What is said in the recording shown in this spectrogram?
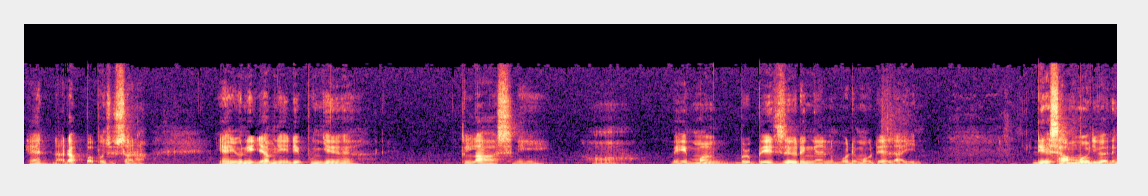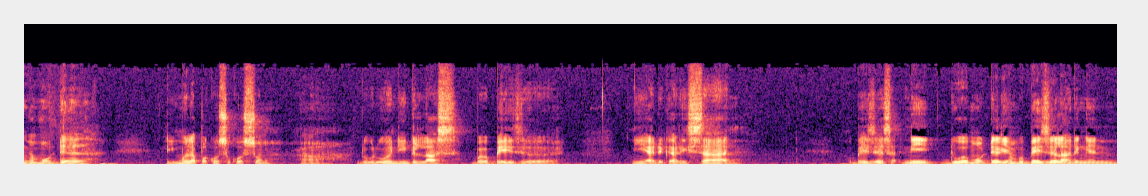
Kan? Nak dapat pun susah lah. Yang unik jam ni dia punya kelas ni. Ha, memang berbeza dengan model-model lain. Dia sama juga dengan model 5800. Ha, dua-dua ni gelas berbeza. Ni ada garisan. Berbeza ni dua model yang berbeza lah dengan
